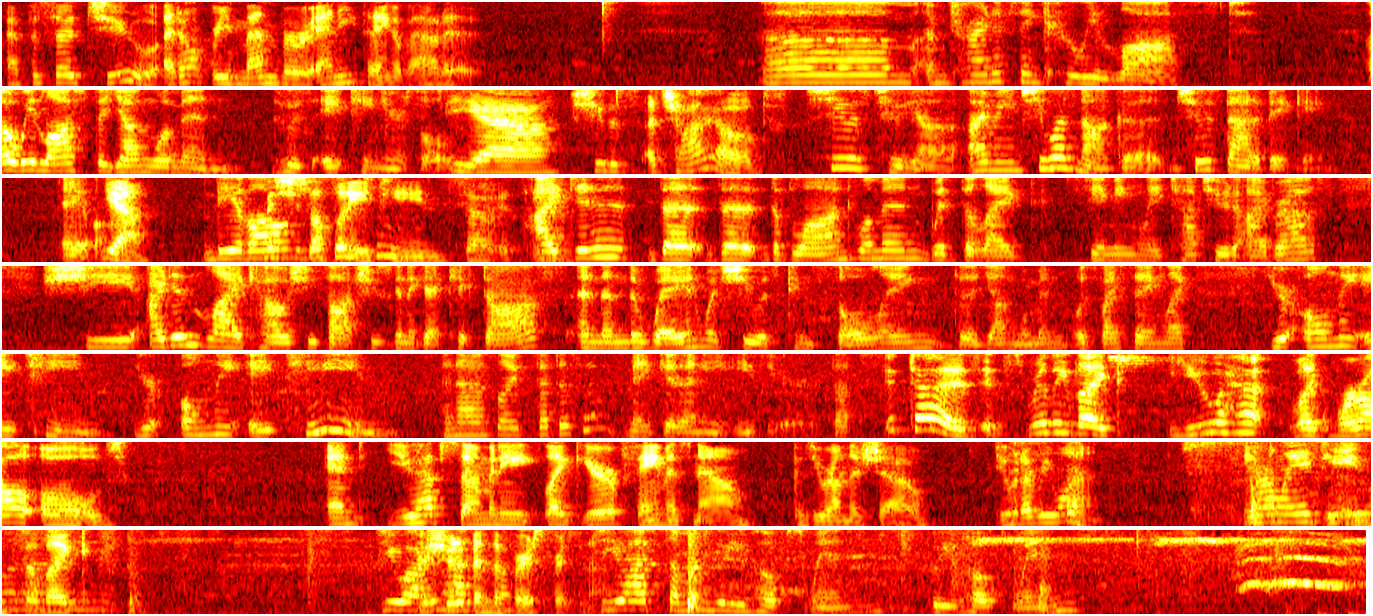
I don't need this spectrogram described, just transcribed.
Episode two. I don't remember anything about it. Um, I'm trying to think who we lost. Oh, we lost the young woman who's 18 years old. Yeah, she was a child. She was too young. I mean, she was not good. She was bad at baking. A of all. Yeah, B of all. but she's was also 18, so it's. I didn't the the the blonde woman with the like seemingly tattooed eyebrows. She I didn't like how she thought she was going to get kicked off and then the way in which she was consoling the young woman was by saying like you're only 18. You're only 18. And I was like that doesn't make it any easier. That's It does. It's really like you have like we're all old, and you have so many like you're famous now because you were on the show. Do whatever you want. You're only eighteen, so like Do you you already should have have been the first person. Do you have someone who you hopes wins? Who you hope wins?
